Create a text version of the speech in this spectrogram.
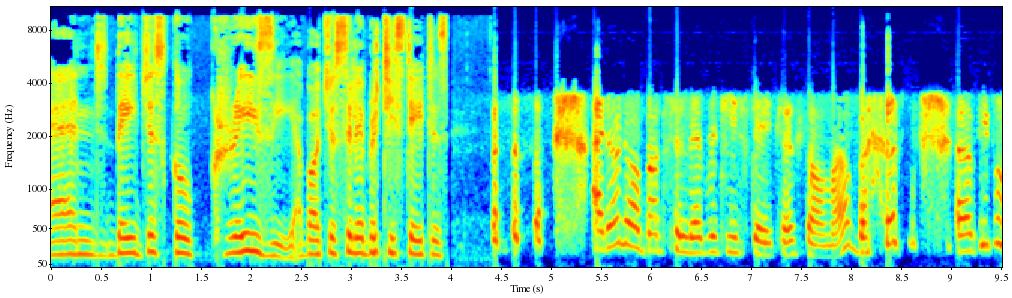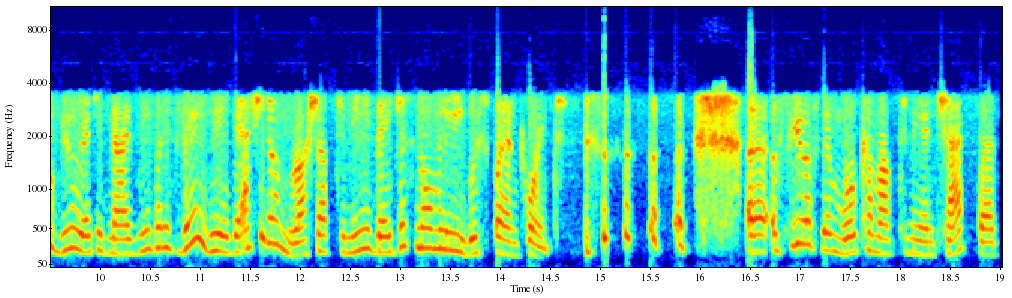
and they just go crazy about your celebrity status? I don't know about celebrity status, Salma, but uh, people do recognize me, but it's very weird. They actually don't rush up to me. They just normally whisper and point. Uh, a few of them will come up to me and chat, but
